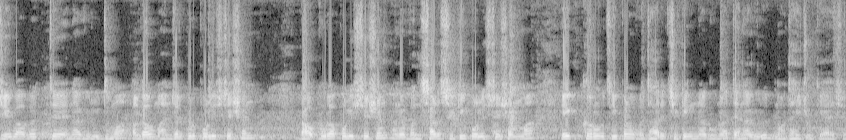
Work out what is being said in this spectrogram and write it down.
જે બાબતે એના વિરુદ્ધમાં અગાઉ Manjalpur police station, Raopura police station અને વલસાડ સિટી પોલીસ સ્ટેશનમાં એક કરોડથી પણ વધારે ચીટિંગના ગુના તેના વિરુદ્ધ નોંધાઈ ચૂક્યા છે.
